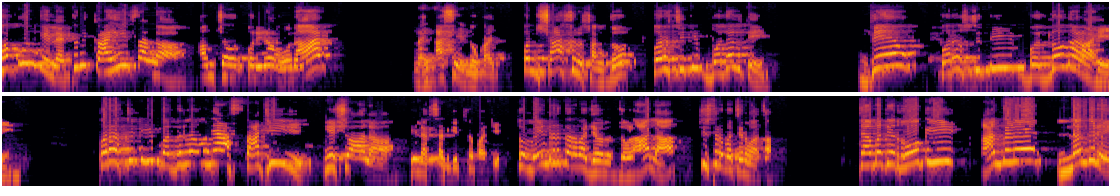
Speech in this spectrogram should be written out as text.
थकून गेले तुम्ही काहीही सांगा आमच्यावर परिणाम होणार नाही. असे लोक आहेत. पण शास्त्र सांगतं परिस्थिती बदलते. देव परिस्थिती बदलवणार आहे. परिस्थिती बदलवण्यासाठी येशू आला हे लक्षात घेतलं पाहिजे. तो मेंढर दरवाज्यावर जवळ आला तिसरं वचन वाचा. त्यामध्ये रोगी आंधळे लंगडे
